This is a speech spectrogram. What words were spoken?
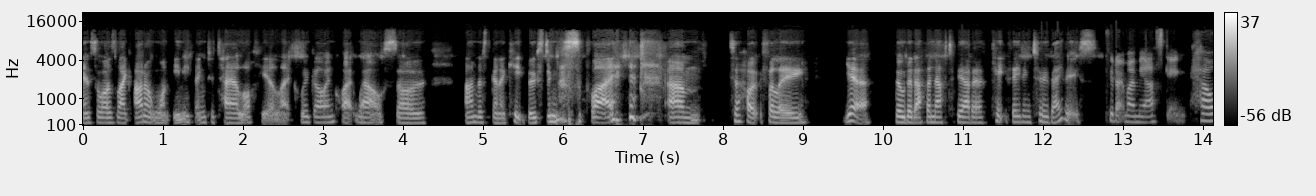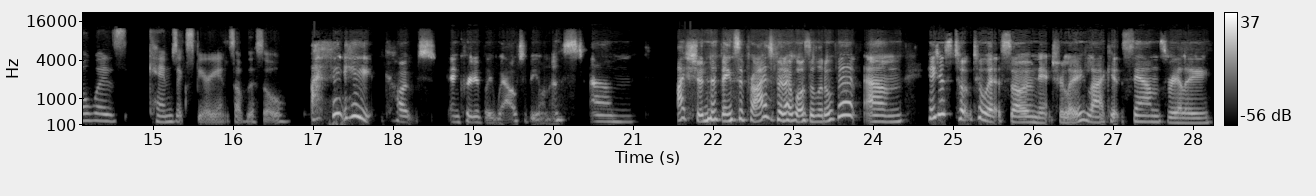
and so I was like, I don't want anything to tail off here. Like, we're going quite well. So I'm just going to keep boosting the supply um, to hopefully, yeah, build it up enough to be able to keep feeding two babies. If you don't mind me asking, how was Cam's experience of this all? I think he coped incredibly well, to be honest. Um, I shouldn't have been surprised, but I was a little bit. Um, he just took to it so naturally. Like it sounds really,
